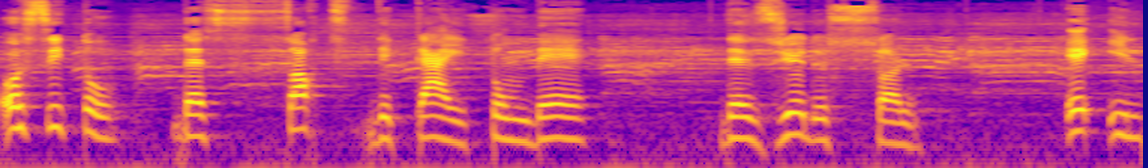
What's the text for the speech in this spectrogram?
Aussitôt, des sortes d'écailles tombaient des yeux de Saul, et il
